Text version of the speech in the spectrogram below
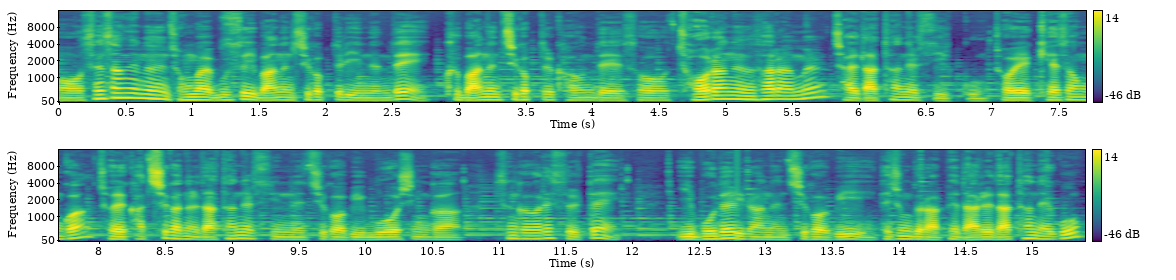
어, 세상에는 정말 무수히 많은 직업들이 있는데 그 많은 직업들 가운데에서 저라는 사람을 잘 나타낼 수 있고 저의 개성과 저의 가치관을 나타낼 수 있는 직업이 무엇인가 생각을 했을 때 이 모델이라는 직업이 대중들 앞에 나를 나타내고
